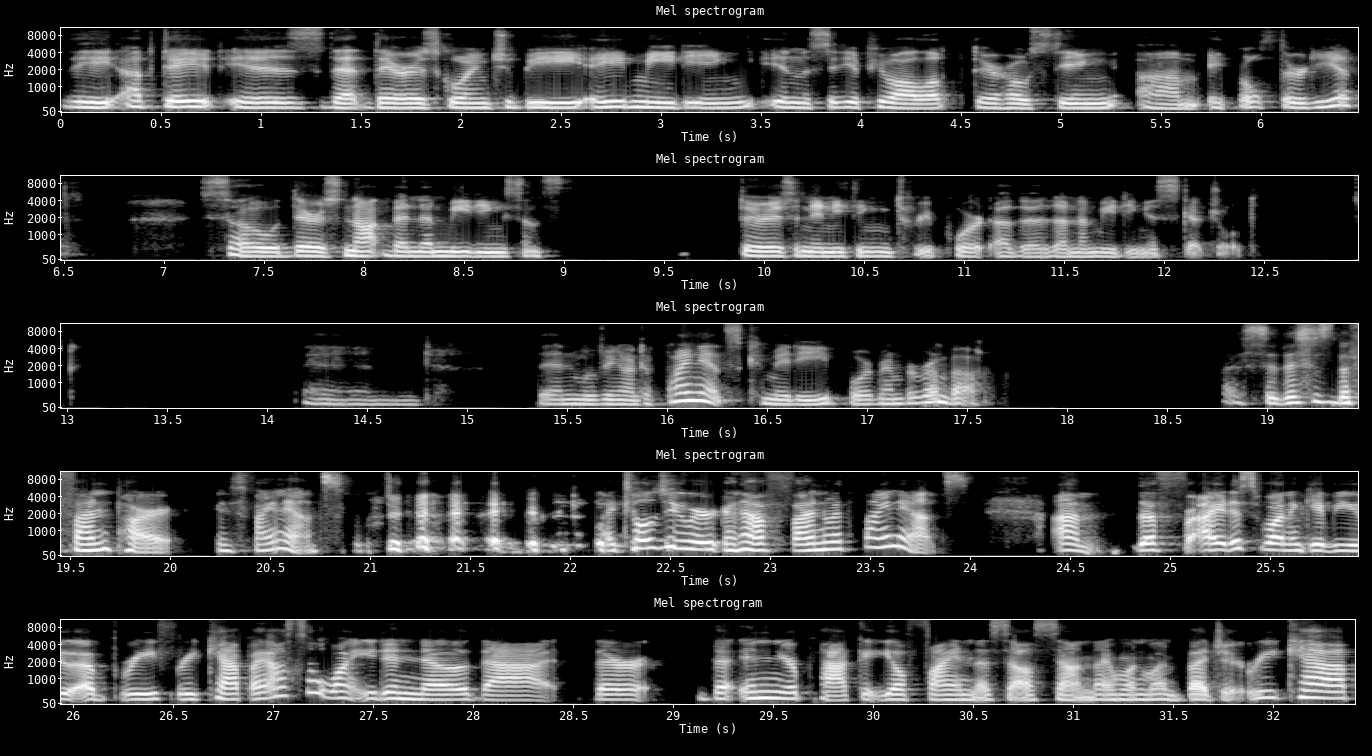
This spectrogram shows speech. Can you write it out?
The update is that there is going to be a meeting in the city of Puyallup. They're hosting um, April 30th. So there's not been a meeting since there isn't anything to report other than a meeting is scheduled. And then moving on to finance committee, board member Rumbaugh. Uh, so this is the fun part is finance. I told you we were going to have fun with finance. Um, the I just want to give you a brief recap. I also want you to know that there that in your packet, you'll find the South Sound 911 budget recap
